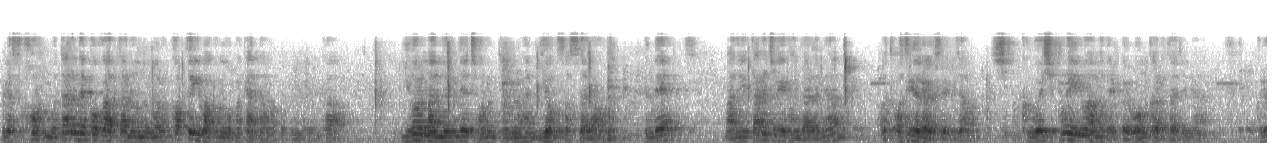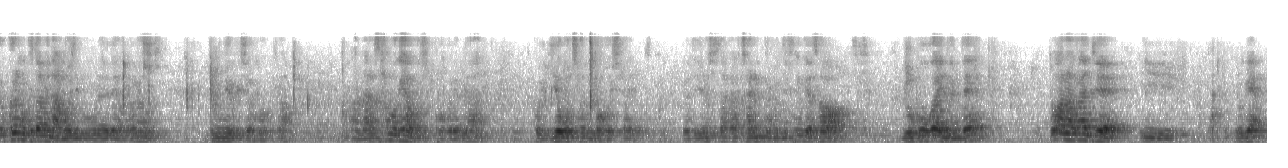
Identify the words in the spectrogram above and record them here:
그래서 뭐 다른 데 거 갖다 놓는 거는 껍데기 바꾸는 것밖에 안 남았거든요. 그러니까 이걸 만드는데 저는 돈을 한 2억 썼어요. 근데 만약에 다른 쪽에 간다면 어, 어떻게 들어가겠어요, 그죠? 시- 그거의 10분의 1만 하면 될 거예요, 원가로 따지면. 그리고 그러면 그 다음에 나머지 부분에 대한 거는 능력이죠, 뭐, 그죠? 아, 나는 3억에 하고 싶어 그러면 그 2억 5천 먹으시라 이거죠. 그래서 이런 수다가 가는 부분이 생겨서 요거가 있는데 또 하나가 이제 이 요게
